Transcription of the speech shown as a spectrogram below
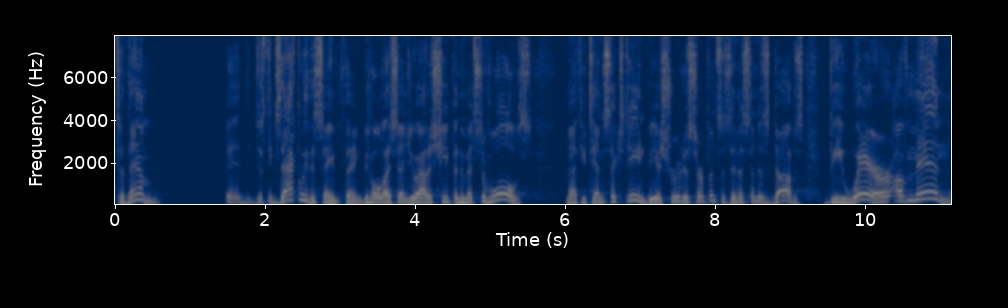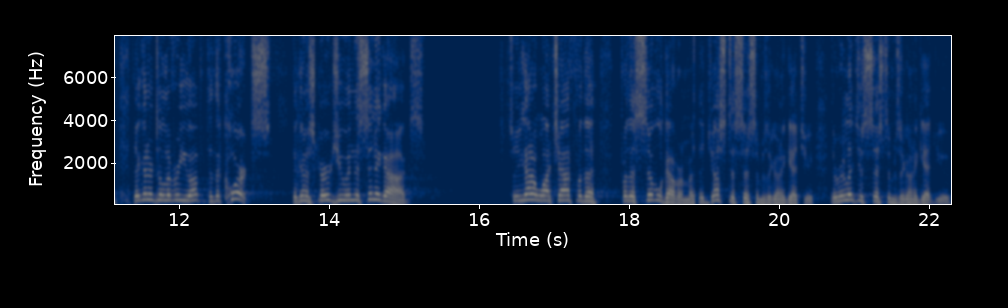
to them. Eh, just exactly the same thing. Behold, I send you out as sheep in the midst of wolves. Matthew 10, 16. Be as shrewd as serpents, as innocent as doves. Beware of men. They're going to deliver you up to the courts. They're going to scourge you in the synagogues. So you got to watch out for the, for the civil government. The justice systems are going to get you. The religious systems are going to get you.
